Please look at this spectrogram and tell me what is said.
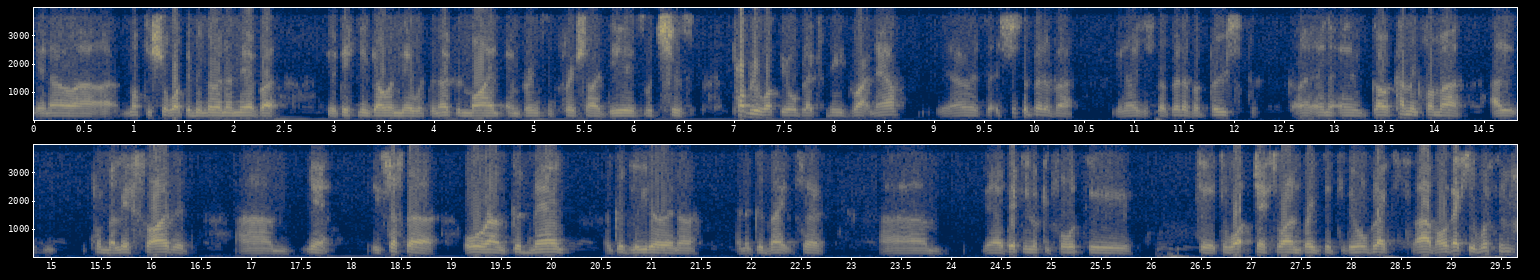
you know, uh, not too sure what they've been doing in there, but you definitely go in there with an open mind and bring some fresh ideas, which is probably what the All Blacks need right now. You know, it's, it's just a bit of a, you know, just a bit of a boost, uh, and, and go coming from a, a from the left side. And, um, yeah, he's just a all-round good man, a good leader, and a and a good mate. So, um, yeah, definitely looking forward to to, to what Jace Ryan brings into the All Blacks. Um, I was actually with him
